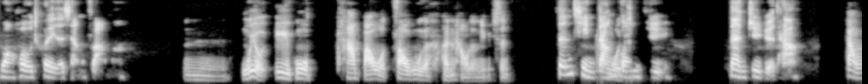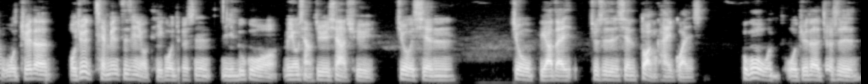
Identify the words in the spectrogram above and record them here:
往后退的想法吗？嗯，我有遇过他把我照顾的很好的女生，申请当工具，但拒绝他。但我觉得，我觉得前面之前有提过，就是你如果没有想继续下去，就先就不要再，就是先断开关系。不过我我觉得，就是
